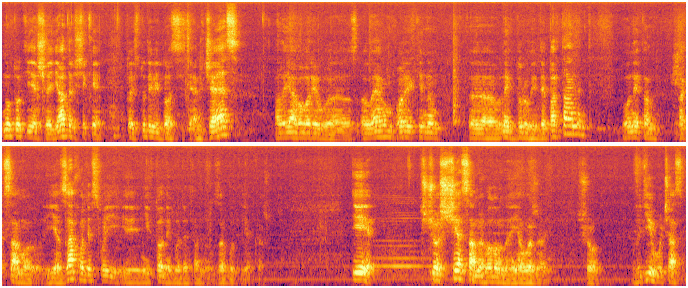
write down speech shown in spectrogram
Ну тут є ще ядерщики, тобто туди відноситься МЧС, але я говорив е, з Олегом Горикіном, е, в них другий департамент, вони там так само є заходи свої, і ніхто не буде там забути, як кажуть. І що ще саме головне, я вважаю, що вдів учасник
